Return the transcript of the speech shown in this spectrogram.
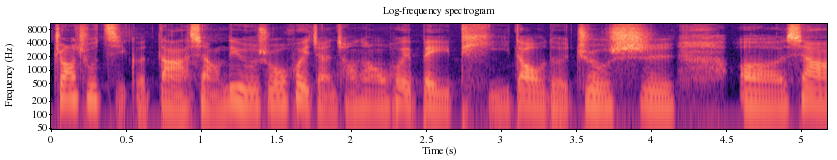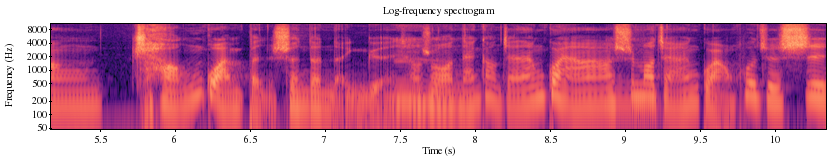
抓出几个大项，例如说会展常常会被提到的，就是呃像场馆本身的能源，像说南港展览馆啊、世贸展览馆，或者是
